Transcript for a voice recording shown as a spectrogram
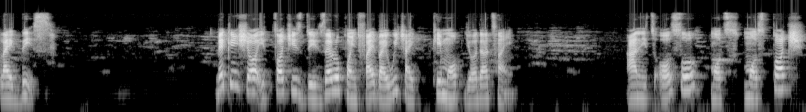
like this. Making sure it touches the 0.5 by which I came up the other time and it also must must touch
